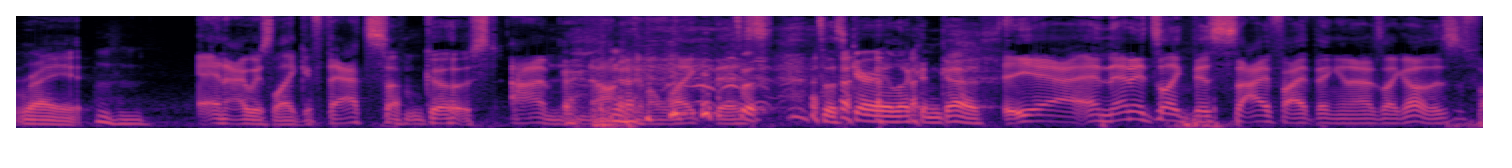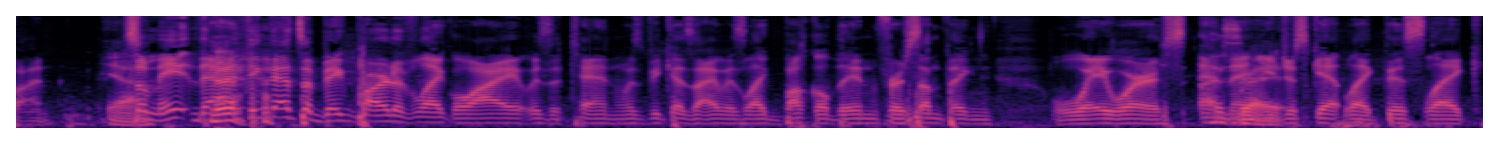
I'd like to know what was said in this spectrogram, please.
Right. Mm-hmm. And I was like, if that's some ghost, I'm not gonna like this. It's a scary looking ghost. Yeah, and then it's like this sci-fi thing, and I was like, "Oh, this is fun." Yeah. So may, that, I think that's a big part of like why it was a ten was because I was like buckled in for something way worse, and then you just get like this like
